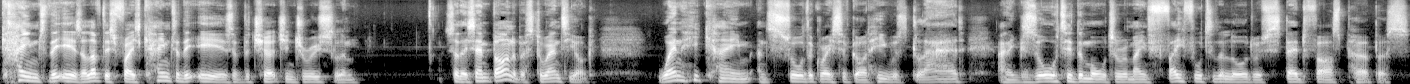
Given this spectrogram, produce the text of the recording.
came to the ears, I love this phrase, came to the ears of the church in Jerusalem. So they sent Barnabas to Antioch. When he came and saw the grace of God, he was glad and exhorted them all to remain faithful to the Lord with steadfast purpose.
